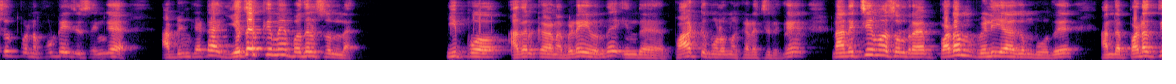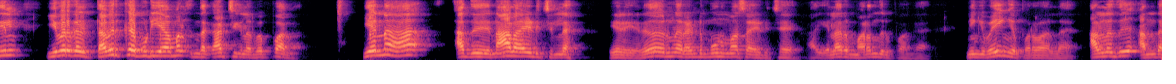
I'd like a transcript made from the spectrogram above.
ஷூட் பண்ண ஃபுட்டேஜஸ் எங்கே? அப்படின்னு கேட்டால் எதற்குமே பதில் சொல்ல. இப்போ அதற்கான விடை வந்து இந்த பாட்டு மூலமாக கிடைச்சிருக்கு. நான் நிச்சயமாக சொல்கிறேன் படம் வெளியாகும் போது அந்த படத்தில் இவர்கள் தவிர்க்க முடியாமல் இந்த காட்சிகளை வைப்பாங்க. ஏன்னா அது நாள் ஆயிடுச்சு ஏதோ இன்னும் ரெண்டு மூணு மாதம் ஆயிடுச்சு. அது எல்லாரும் மறந்துருப்பாங்க. நீங்கள் வைங்க பரவாயில்ல. அல்லது அந்த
